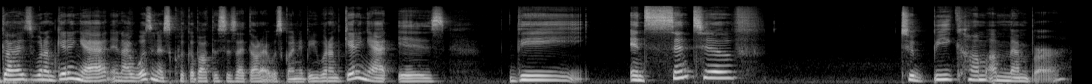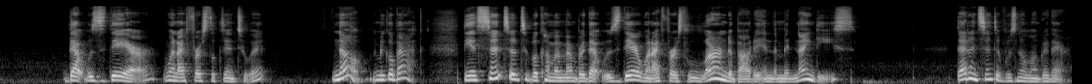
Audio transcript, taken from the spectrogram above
guys, what I'm getting at, and I wasn't as quick about this as I thought I was going to be, what I'm getting at is the incentive to become a member that was there when I first looked into it. No, let me go back. The incentive to become a member that was there when I first learned about it in the mid 90s, that incentive was no longer there.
